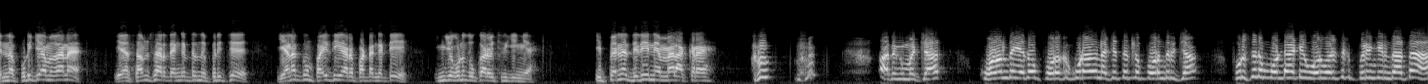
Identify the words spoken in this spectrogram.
என்ன பிடிக்காம தானே? என் சம்சாரத்தை எங்கிட்ட இருந்து பிரிச்சு எனக்கும் பைத்தியக்கார பட்டம் கட்டி இங்க கொண்டு வந்து உட்கார வச்சிருக்கீங்க. இப்ப என்ன திடீர்னு மேல அக்கறை? அதுங்க மச்சார் குழந்தை ஏதோ பிறக்க கூடாத நட்சத்திரத்துல பிறந்துருச்சான். புருஷனும் பொண்டாட்டி ஒரு வருஷத்துக்கு பிரிஞ்சிருந்தா தான்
